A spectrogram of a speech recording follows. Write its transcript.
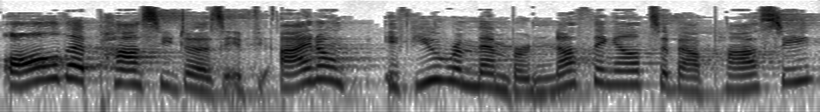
All that Posse does, if I don't if you remember nothing else about Posse,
